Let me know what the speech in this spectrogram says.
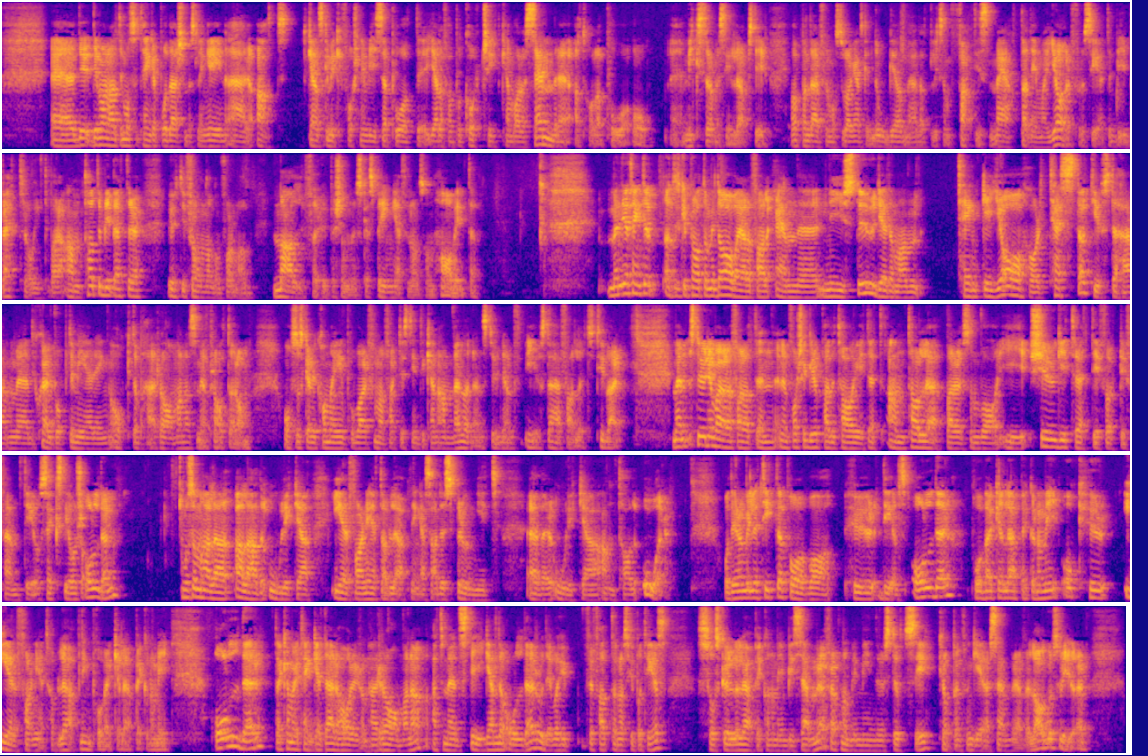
Eh, det, det man alltid måste tänka på där som jag slänger in är att ganska mycket forskning visar på att det i alla fall på kort sikt kan vara sämre att hålla på och eh, mixtra med sin löpstil. Och att man därför måste vara ganska noga med att liksom faktiskt mäta det man gör för att se att det blir bättre och inte bara anta att det blir bättre utifrån någon form av mall för hur personen ska springa för någon sån har vi inte. Men det jag tänkte att vi skulle prata om idag var i alla fall en eh, ny studie där man tänker jag har testat just det här med självoptimering och de här ramarna som jag pratar om. Och så ska vi komma in på varför man faktiskt inte kan använda den studien i just det här fallet, tyvärr. Men studien var i alla fall att en, en forskargrupp hade tagit ett antal löpare som var i 20, 30, 40, 50 och 60 års åldern. Och som alla, alla hade olika erfarenhet av löpning, alltså hade sprungit över olika antal år. Och det de ville titta på var hur dels ålder påverkar löpekonomi och hur erfarenhet av löpning påverkar löpekonomi. Ålder, där kan man ju tänka att där har du de här ramarna att med stigande ålder, och det var författarnas hypotes, så skulle löpekonomin bli sämre för att man blir mindre studsig, kroppen fungerar sämre överlag och så vidare.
